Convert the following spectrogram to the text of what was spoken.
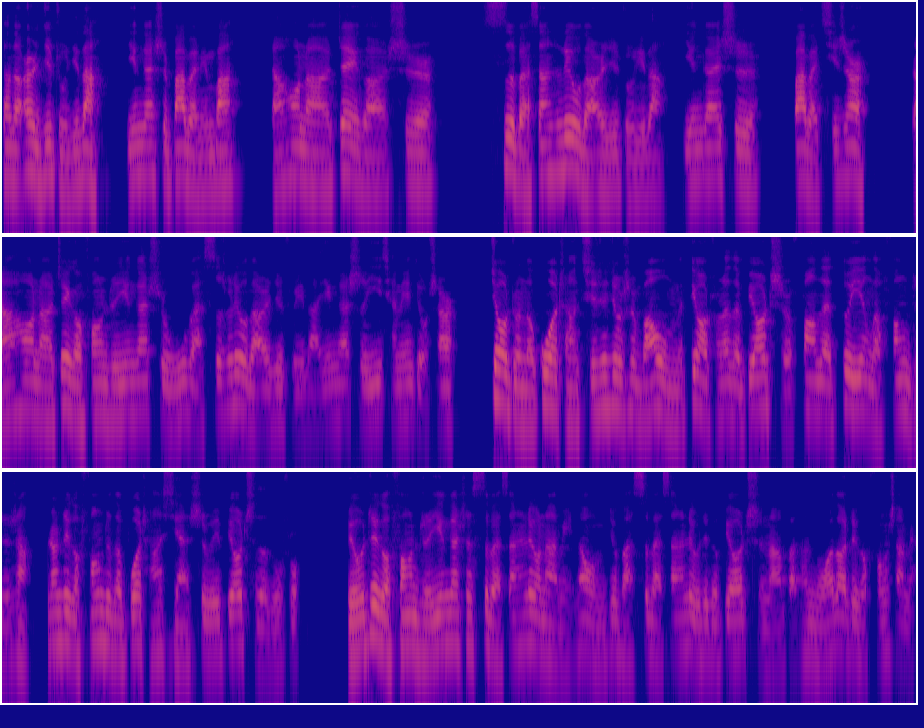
它的二级主机大，应该是八百零八。然后呢，这个是四百三十六的二级主机大，应该是八百七十二。然后呢，这个峰值应该是五百四十六的二级主机大，应该是一千零九十二。校准的过程其实就是把我们调出来的标尺放在对应的峰值上，让这个峰值的波长显示为标尺的读数。比如这个峰值应该是四百三十六纳米，那我们就把四百三十六这个标尺呢，把它挪到这个峰上面。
